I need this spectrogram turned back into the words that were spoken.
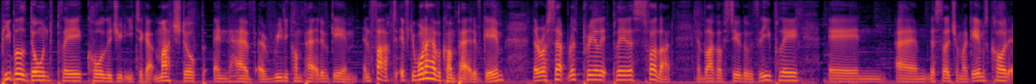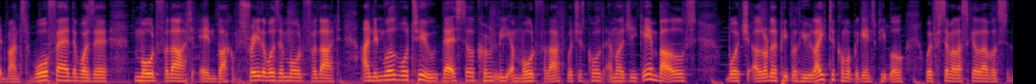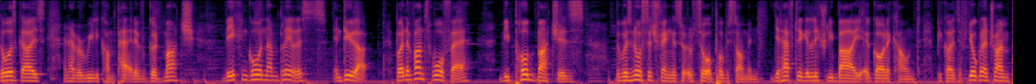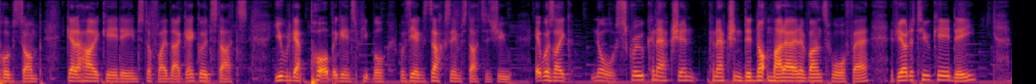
People don't play Call of Duty to get matched up and have a really competitive game. In fact, if you want to have a competitive game, there are separate play playlists for that. In Black Ops 2 there was replay, in um, the Sledgehammer Games COD Advanced Warfare there was a mode for that, in Black Ops 3 there was a mode for that, and in World War 2 there is still currently a mode for that which is called MLG Game Battles which a lot of the people who like to come up against people with similar skill levels to those guys and have a really competitive good match they can go in them playlists and do that. But in Advanced Warfare, the pub matches, there was no such thing as sort of, sort of pub stomping. You'd have to literally buy a god account because if you're going to try and pub stomp, get a high KD and stuff like that, get good stats, you would get put up against people with the exact same stats as you. It was like, no, screw connection. Connection did not matter in Advanced Warfare. If you had a 2KD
